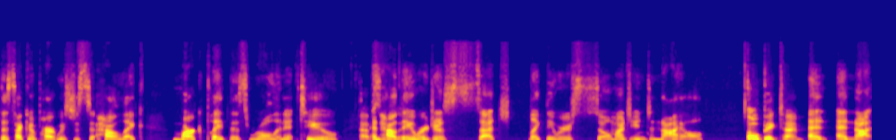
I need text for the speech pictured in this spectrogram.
the second part was just how like Mark played this role in it too and how they were just such like they were so much in denial Oh, big time. and and not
